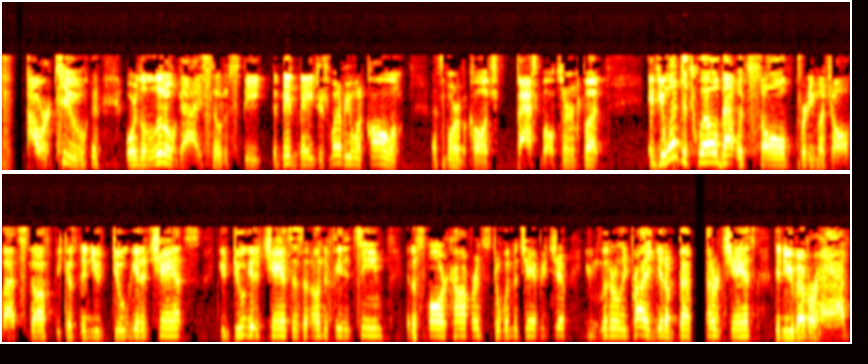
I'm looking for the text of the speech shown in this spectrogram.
power two or the little guys, so to speak, the mid majors, whatever you want to call them. That's more of a college basketball term, but if you went to 12, that would solve pretty much all that stuff because then you do get a chance. You do get a chance as an undefeated team in a smaller conference to win the championship. You literally probably get a better chance than you've ever had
